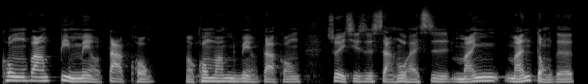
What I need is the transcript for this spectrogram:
空方并没有大空哦，空方并没有大空，所以其实散户还是蛮蛮懂得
